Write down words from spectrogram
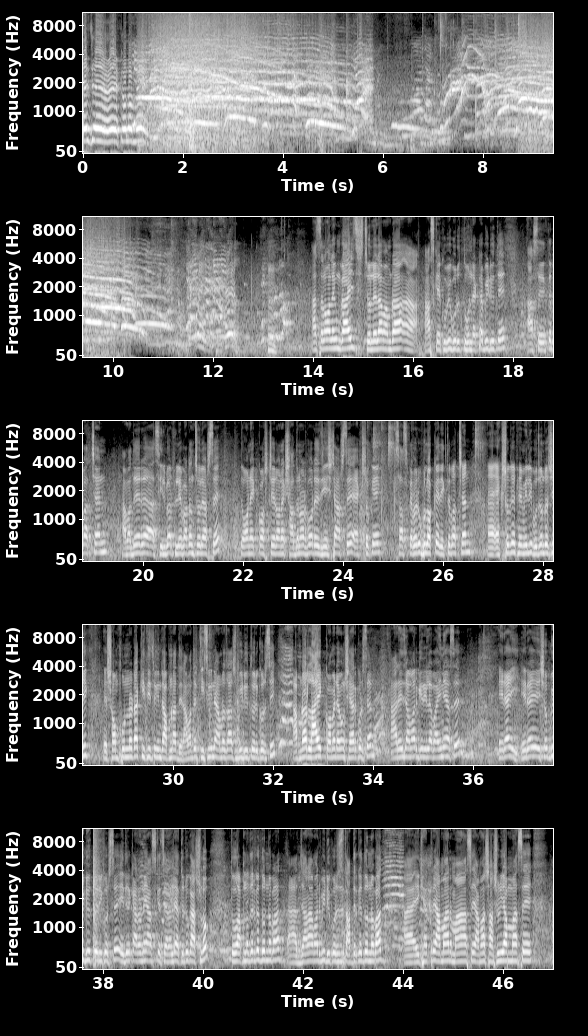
এই যে এটা হলো মেয়ে আসসালামু আলাইকুম গাইজ চলে এলাম আমরা আজকে খুবই গুরুত্বপূর্ণ একটা ভিডিওতে। আজকে দেখতে পাচ্ছেন, আমাদের সিলভার প্লে বাটন চলে আসছে। তো অনেক কষ্টের, অনেক সাধনার পর এই জিনিসটা আসছে। একশোকে সাবস্ক্রাইবার উপলক্ষে দেখতে পাচ্ছেন একশোকে ফ্যামিলি ভোজন রসিক। এর সম্পূর্ণটা কৃতিত্ব কিন্তু আপনাদের। আমাদের কিছুই না, আমরা জাস্ট ভিডিও তৈরি করছি। আপনার লাইক কমেন্ট এবং শেয়ার করছেন। আর এই যে আমার গেরিলা বাহিনী আছে এরাই এরাই এইসব ভিডিও তৈরি করছে। এদের কারণে আজকে চ্যানেলটা এতটুকু আসলো। তো আপনাদেরকে ধন্যবাদ। আর যারা আমার ভিডিও করেছে, তাদেরকে ধন্যবাদ। এই ক্ষেত্রে আমার মা আছে, আমার শাশুড়ি আম্মা আছে,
